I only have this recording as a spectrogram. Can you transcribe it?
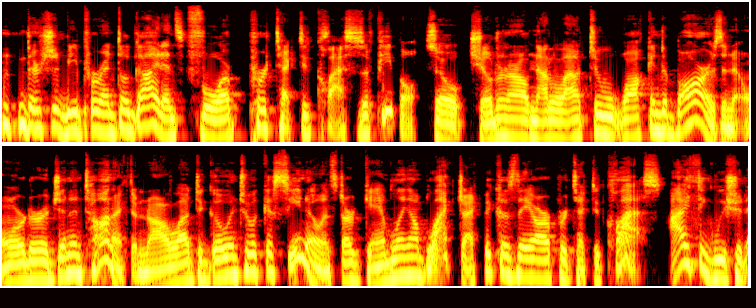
there should be parental guidance for protected classes of people. So children are not allowed to walk into bars and order a gin and tonic. They're not allowed to go into a casino and start gambling on blackjack because they are a protected class. I think we should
